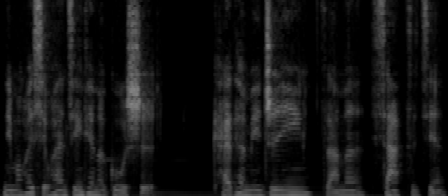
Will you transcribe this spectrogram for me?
你们会喜欢今天的故事。凯特米之音咱们下次见。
